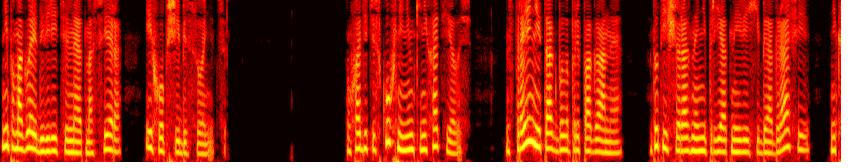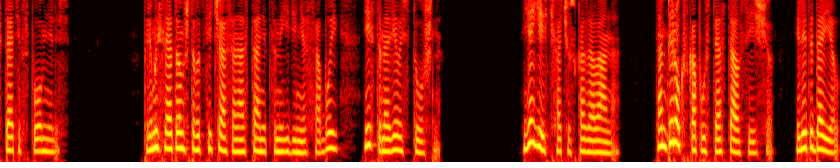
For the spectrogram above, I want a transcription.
Не помогла и доверительная атмосфера, и их общие бессонницы. Уходить из кухни Нинке не хотелось. Настроение и так было припоганое, а тут еще разные неприятные вехи биографии, не кстати вспомнились. При мысли о том, что вот сейчас она останется наедине с собой, ей становилось тошно. «Я есть хочу», — сказала она. «Там пирог с капустой остался еще. Или ты доел?»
